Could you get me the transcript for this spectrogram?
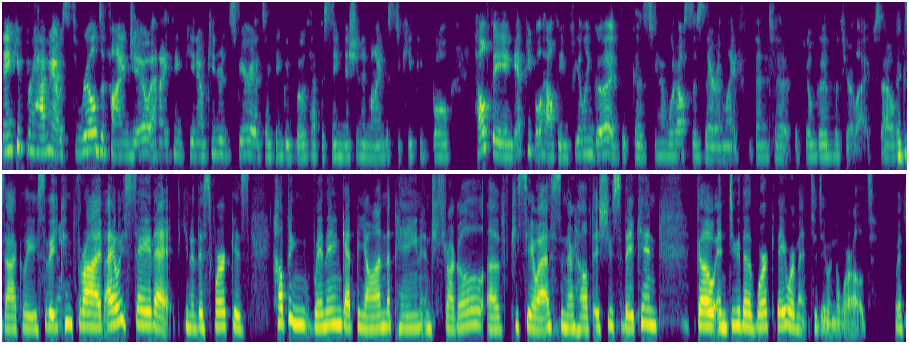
Thank you for having me. I was thrilled to find you. And I think, you know, kindred spirits, I think we both have the same mission in mind is to keep people healthy and get people healthy and feeling good because you know what else is there in life than to, to feel good with your life? So exactly so that you can thrive. I always say that you know this work is helping women get beyond the pain and struggle of pcos and their health issues so they can go and do the work they were meant to do in the world with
